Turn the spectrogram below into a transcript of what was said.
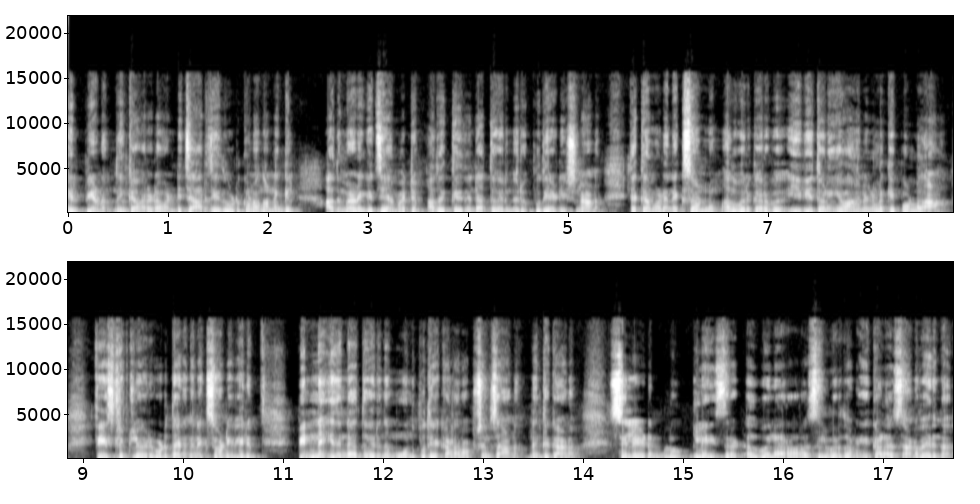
ഹെൽപ്പ് ചെയ്യണം. നിങ്ങൾക്ക് അവരുടെ വണ്ടി ചാർജ് ചെയ്ത് കൊടുക്കണമെന്നുണ്ടെങ്കിൽ അതും വേണമെങ്കിൽ ചെയ്യാൻ പറ്റും. അതൊക്കെ ഇതിന്റെ അകത്ത് വരുന്നൊരു പുതിയ അഡീഷനാണ് ഇതൊക്കെ നമ്മുടെ നെക്സോണിലും അതുപോലെ കർവ് ഇ വി തുടങ്ങിയ വാഹനങ്ങളൊക്കെ ഇപ്പോൾ ഉള്ളതാണ്. ഫേസ് ലിഫ്റ്റിൽ അവർ കൊടുത്തായിരുന്നു നെക്സോൺ ഇ വിയിലും പിന്നെ ഇതിന്റെ അകത്ത് വരുന്ന മൂന്ന് പുതിയ കളർ ഓപ്ഷൻസ് ആണ്. നിങ്ങൾക്ക് കാണാം. സിലേഡൻ ബ്ലൂ ഗ്ലേസ് റെഡ് അതുപോലെ അറോറ സിൽവർ തുടങ്ങിയ കളേഴ്സാണ് വരുന്നത്.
